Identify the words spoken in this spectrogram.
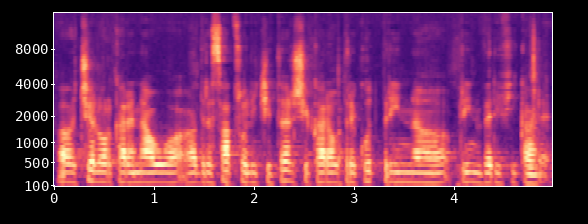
uh, celor care ne-au adresat solicitări și care au trecut prin, uh, prin verificare.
